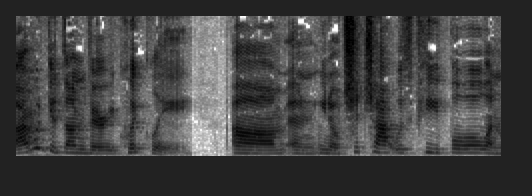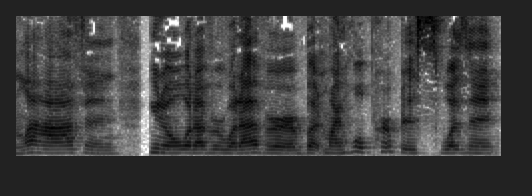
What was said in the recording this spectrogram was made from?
I would get done very quickly. Um, and you know chit chat with people and laugh and you know whatever whatever. But my whole purpose wasn't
